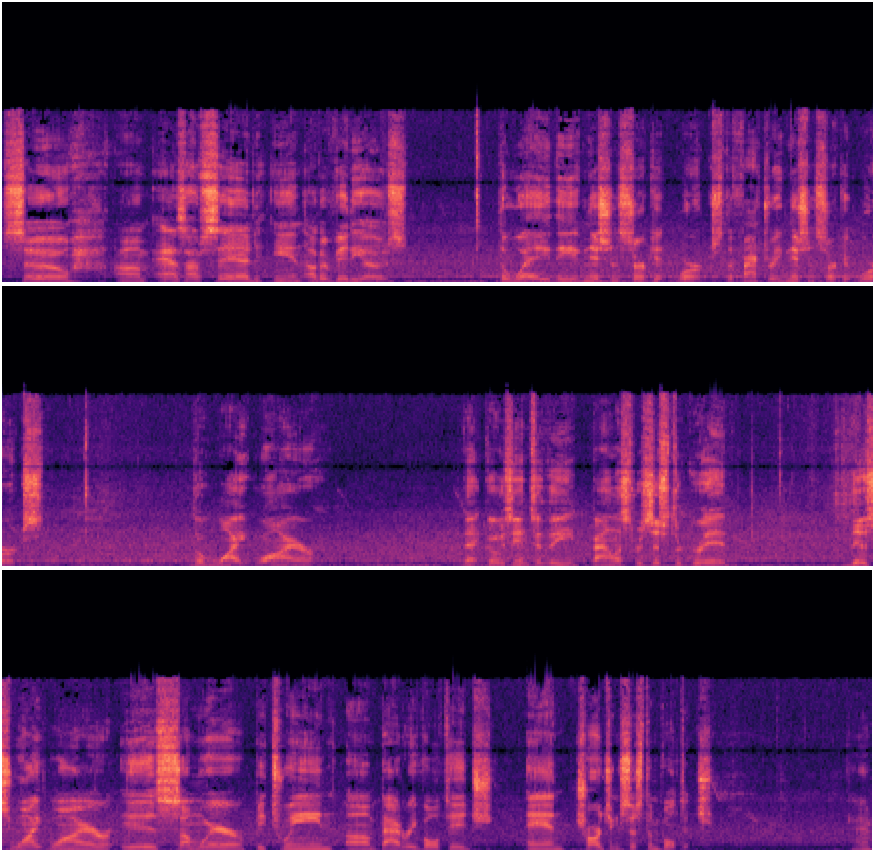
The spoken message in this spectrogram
So, um, as I've said in other videos, the way the ignition circuit works, the factory ignition circuit works, the white wire that goes into the ballast resistor grid, this white wire is somewhere between um, battery voltage and charging system voltage. Okay.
